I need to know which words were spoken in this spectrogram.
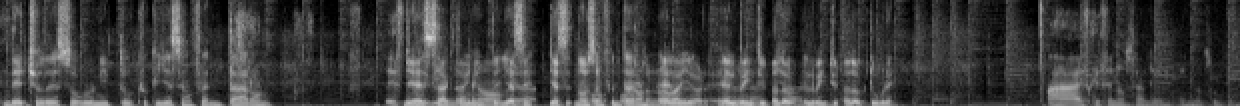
De hecho, de eso, Brunito, creo que ya se enfrentaron. Estoy Ya exactamente, no ya se, ya se- no se enfrentaron Nueva el, York, el 21 de, Cleveland, el 21 de octubre. Ah, es que se nos sale en los últimos.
